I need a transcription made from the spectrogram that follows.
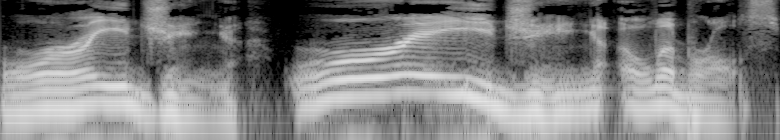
raging, raging liberals.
